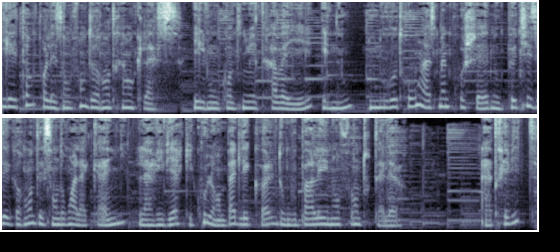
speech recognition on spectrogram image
Il est temps pour les enfants de rentrer en classe. Ils vont continuer de travailler et nous, nous nous retrouvons la semaine prochaine où petits et grands descendront à la Cagne, la rivière qui coule en bas de l'école dont vous parlait une enfant tout à l'heure. À très vite.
